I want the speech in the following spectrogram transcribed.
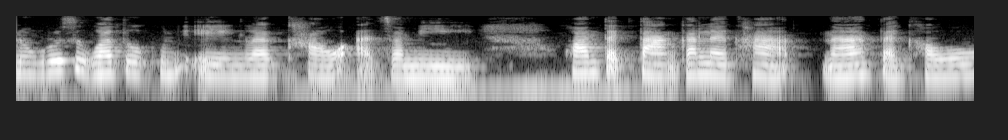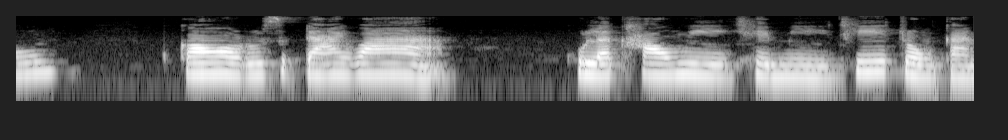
นุกรู้สึกว่าตัวคุณเองและเขาอาจจะมีความแตกต่างกันเลยค่ะนะ แต่เขาก็รู้สึกได้ว่า คุณและเขามีเคมีที่ตรงกัน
